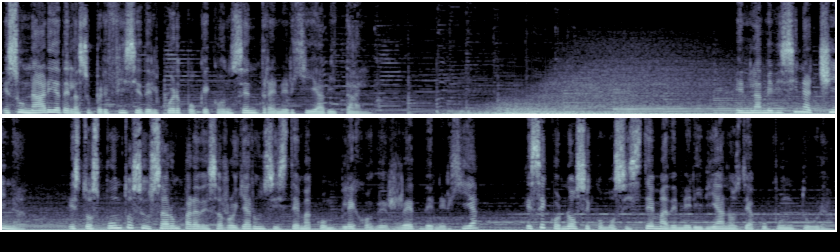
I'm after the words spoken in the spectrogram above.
es un área de la superficie del cuerpo que concentra energía vital. En la medicina china, estos puntos se usaron para desarrollar un sistema complejo de red de energía que se conoce como sistema de meridianos de acupuntura.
